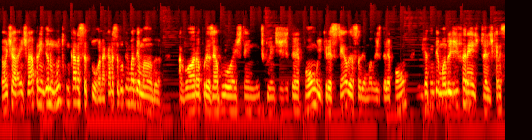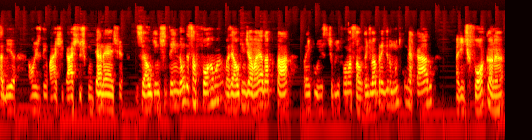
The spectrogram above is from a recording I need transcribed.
Então a gente, a gente vai aprendendo muito com cada setor, né? Cada setor tem uma demanda. Agora, por exemplo, a gente tem muitos clientes de telecom e crescendo essa demanda de telecom, e já tem demandas diferentes. Né? Eles querem saber onde tem mais gastos com internet. Isso é algo que a gente tem não dessa forma, mas é algo que a gente já vai adaptar para incluir esse tipo de informação. Então a gente vai aprendendo muito com o mercado a gente foca, né?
